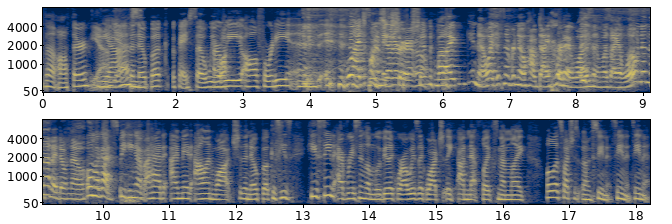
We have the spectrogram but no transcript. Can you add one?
the author? Yeah. Yes. The Notebook. Okay, so we Are wa- we all forty? And Well, I just want to make sure. Well, I, you know, I just never know how diehard I was, and was I alone in that? I don't know. Oh my god! Speaking of, I had I made Alan watch The Notebook because he's he's seen every single movie. Like we're always like watch like on Netflix, and I'm like, well, let's watch this. Oh, I've seen it, seen it, seen it.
